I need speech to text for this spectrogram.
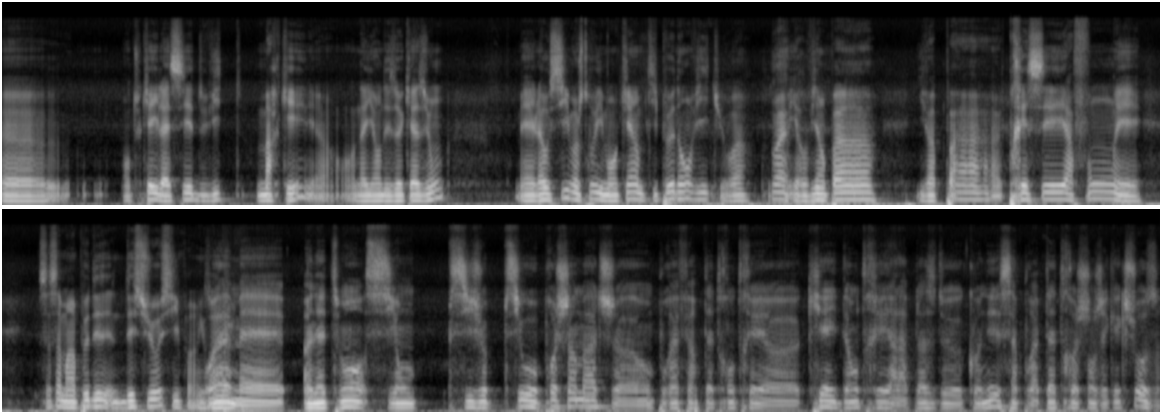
Euh, en tout cas, il a assez de vite marqué en ayant des occasions. Mais là aussi, moi je trouve il manquait un petit peu d'envie, tu vois. Ouais. Il revient pas, il va pas presser à fond et ça, ça m'a un peu dé- déçu aussi, par exemple. Ouais, mais honnêtement, si on si je si au prochain match euh, on pourrait faire peut-être rentrer euh, Kay d'entrée à la place de Koné, ça pourrait peut-être changer quelque chose.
